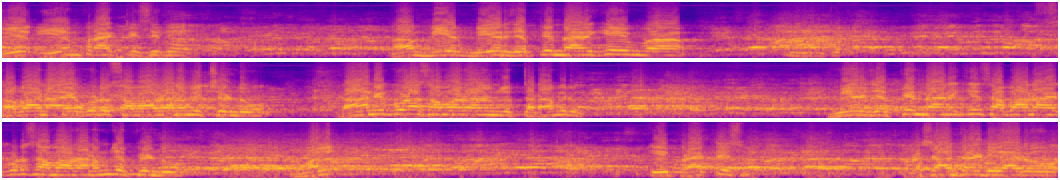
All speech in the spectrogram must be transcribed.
ఏ ఏం ప్రాక్టీస్ ఇది? మీరు మీరు చెప్పిన దానికి సభానాయకుడు సమాధానం ఇచ్చిండు. దానికి కూడా సమాధానం చెప్తారా మీరు? మీరు చెప్పిన దానికి సభానాయకుడు సమాధానం చెప్పిండు. మళ్ళీ ఈ ప్రాక్టీస్ ప్రశాంత్ రెడ్డి గారు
